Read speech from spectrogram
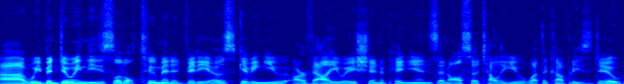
Uh, we've been doing these little two minute videos, giving you our valuation opinions and also telling you what the companies do.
